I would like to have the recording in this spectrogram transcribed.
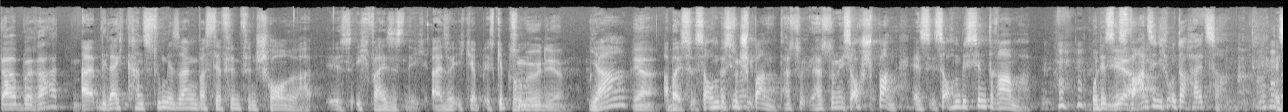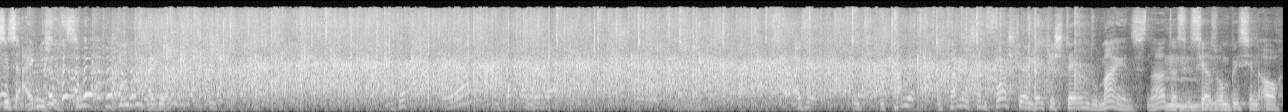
da beraten? Äh, Vielleicht kannst du mir sagen, was der Film für ein Genre ist. Ich weiß es nicht. Also ich es gibt Komödie. So, ja, Ja. aber es ist auch ein Hast bisschen nicht- spannend. hast du- hast du nicht- ist auch spannend. Es ist auch ein bisschen Drama. Und es ist Ja. wahnsinnig unterhaltsam. Es ist eigentlich ein ziemlich, also ich, ich, kann mir, ich kann mir schon vorstellen, welche Stellen du meinst. Ne? Das ist ja so ein bisschen auch,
